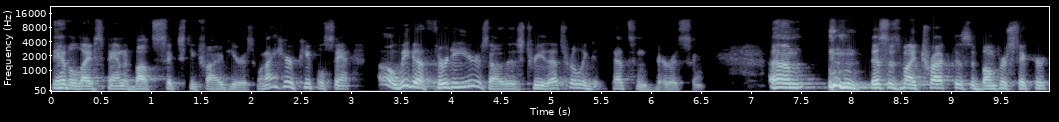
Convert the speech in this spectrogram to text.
they have a lifespan of about 65 years. When I hear people saying, oh, we got 30 years out of this tree, that's really, that's embarrassing. Um, this is my truck, this is a bumper sticker.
